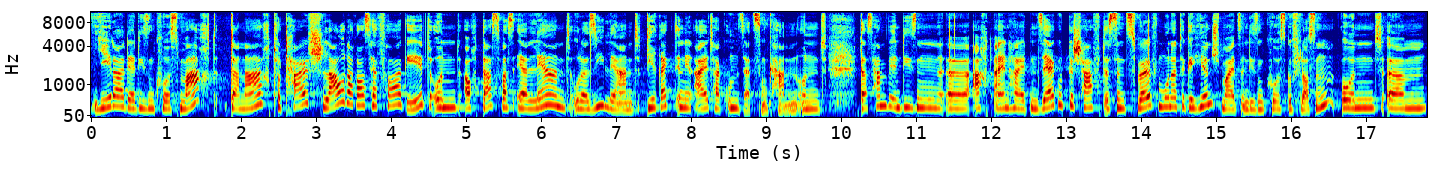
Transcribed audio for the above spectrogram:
jeder, der diesen Kurs macht, danach total schlau daraus hervorgeht und auch das, was er lernt oder sie lernt, direkt in den Alltag umsetzen kann. Und das haben wir in diesen äh, acht Einheiten sehr gut geschafft. Es sind zwölf Monate Gehirnschmalz in diesen Kurs geflossen und ähm,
